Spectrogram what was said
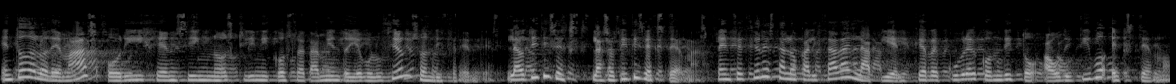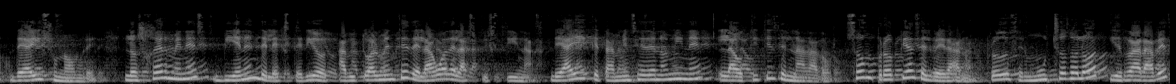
En todo lo demás, origen, signos clínicos, tratamiento y evolución son diferentes. La otitis ex- las otitis externas. La infección está localizada en la piel, que recubre el conducto auditivo externo, de ahí su nombre. Los gérmenes vienen del exterior, habitualmente del agua de las piscinas, de ahí que también se denomine la otitis del nadador. Son propias del verano, producen mucho dolor y rara vez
